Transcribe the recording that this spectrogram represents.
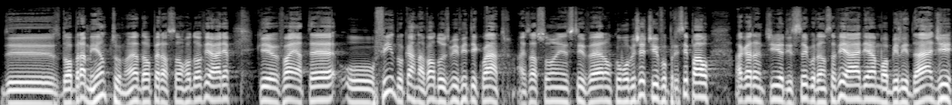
desdobramento né, da operação rodoviária, que vai até o fim do Carnaval 2024. As ações tiveram como objetivo principal a garantia de segurança viária, mobilidade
